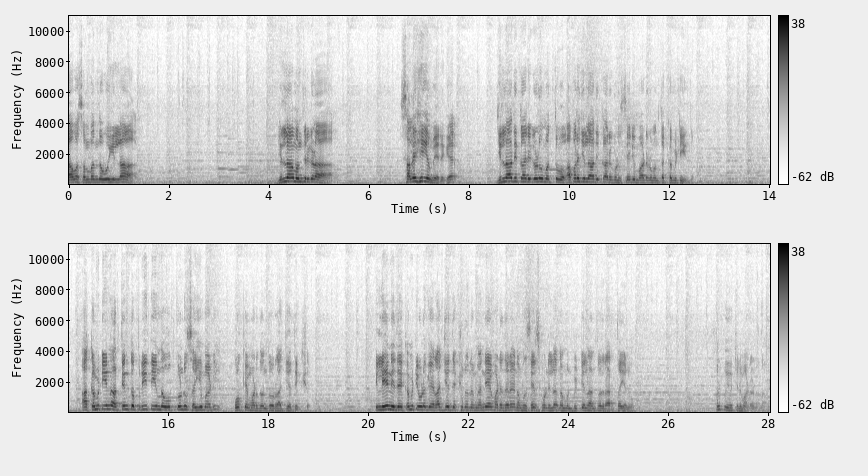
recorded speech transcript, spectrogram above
ಯಾವ ಸಂಬಂಧವೂ ಇಲ್ಲ. ಜಿಲ್ಲಾ ಮಂತ್ರಿಗಳ ಸಲಹೆಯ ಮೇರೆಗೆ ಜಿಲ್ಲಾಧಿಕಾರಿಗಳು ಮತ್ತು ಅಪರ ಜಿಲ್ಲಾಧಿಕಾರಿಗಳು ಸೇರಿ ಮಾಡಿರುವಂಥ ಕಮಿಟಿ ಇದು. ಆ ಕಮಿಟಿಯನ್ನು ಅತ್ಯಂತ ಪ್ರೀತಿಯಿಂದ ಒಪ್ಕೊಂಡು ಸಹಿ ಮಾಡಿ ಓಕೆ ಮಾಡಿದಂಥವ್ರು ರಾಜ್ಯಾಧ್ಯಕ್ಷರು. ಇಲ್ಲೇನಿದೆ, ಕಮಿಟಿ ಒಳಗೆ ರಾಜ್ಯಾಧ್ಯಕ್ಷರು ನಮ್ಗೆ ಅನ್ಯಾಯ ಮಾಡಿದರೆ ನಮ್ಮನ್ನು ಸೇರಿಸ್ಕೊಂಡಿಲ್ಲ, ನಮ್ಮನ್ನು ಬಿಟ್ಟಿಲ್ಲ ಅಂತಂದ್ರೆ ಅರ್ಥ ಏನು? ಸ್ವಲ್ಪ ಯೋಚನೆ ಮಾಡೋಣ ನಾವು.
